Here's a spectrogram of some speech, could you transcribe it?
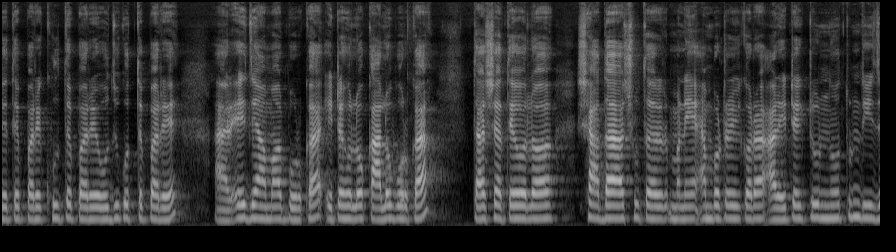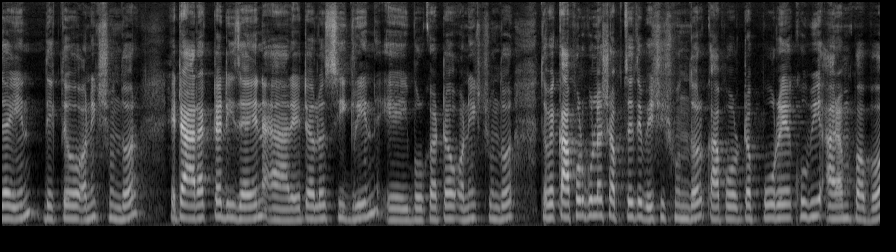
যেতে পারে, খুলতে পারে, অজু করতে পারে। আর এই যে আমার বোরকা, এটা হলো কালো বোরকা। তার সাথে হলো সাদা সুতার মানে এম্ব্রয়ডারি করা, আর এটা একটু নতুন ডিজাইন দেখতেও অনেক সুন্দর। এটা আর একটা ডিজাইন আর এটা হলো সি গ্রিন এই বোরকাটাও অনেক সুন্দর। তবে কাপড়গুলো সবচাইতে বেশি সুন্দর, কাপড়টা পরে খুবই আরাম পাবো।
